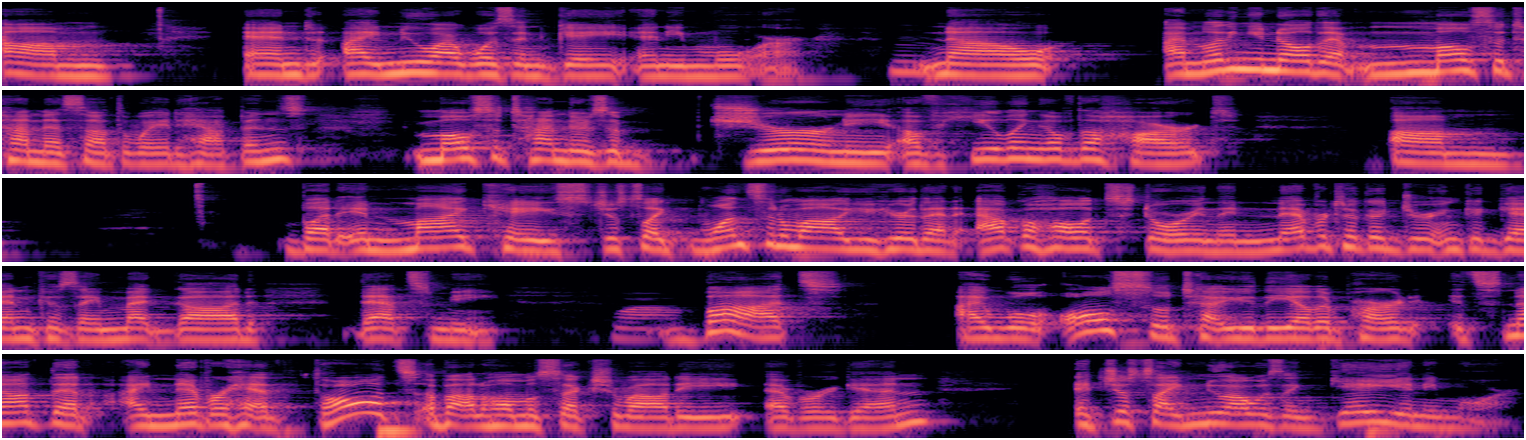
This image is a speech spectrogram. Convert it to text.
Um, and I knew I wasn't gay anymore. Hmm. Now, I'm letting you know that most of the time that's not the way it happens. Most of the time there's a journey of healing of the heart. Um, but in my case, just like once in a while you hear that alcoholic story and they never took a drink again because they met God, that's me. Wow. But I will also tell you the other part. It's not that I never had thoughts about homosexuality ever again. It's just I knew I wasn't gay anymore.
